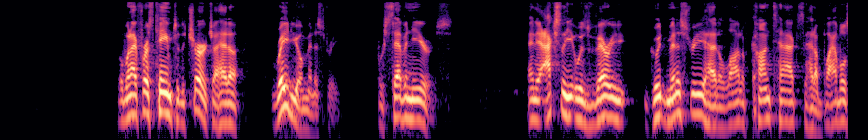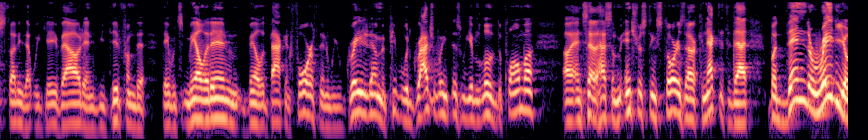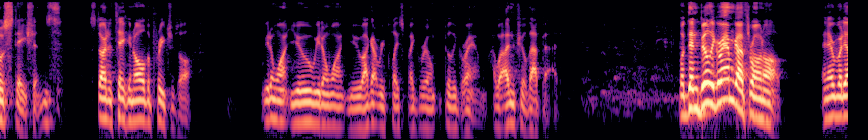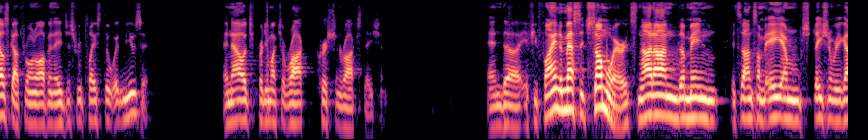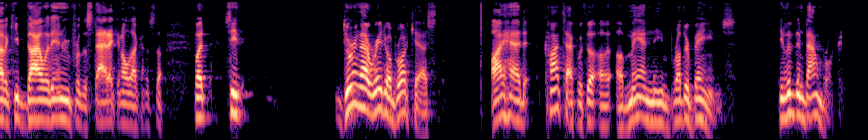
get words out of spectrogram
But when I first came to the church, I had a radio ministry for seven years. And actually, it was very good ministry, had a lot of contacts, had a Bible study that we gave out, and we did from the, they would mail it in, mail it back and forth, and we graded them, and people would graduate this. We give them a little diploma, uh, and said it has some interesting stories that are connected to that. But then the radio stations started taking all the preachers off. We don't want you, we don't want you. I got replaced by Billy Graham. I didn't feel that bad. But then Billy Graham got thrown off and everybody else got thrown off, and they just replaced it with music. And now it's pretty much a rock Christian rock station. And uh, if you find a message somewhere, it's not on the main, it's on some AM station where you got to keep dial it in for the static and all that kind of stuff. But see, during that radio broadcast, I had contact with a, a, a man named Brother Baines. He lived in Bound Brook.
